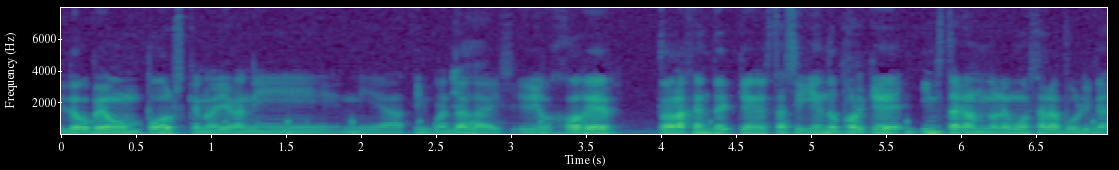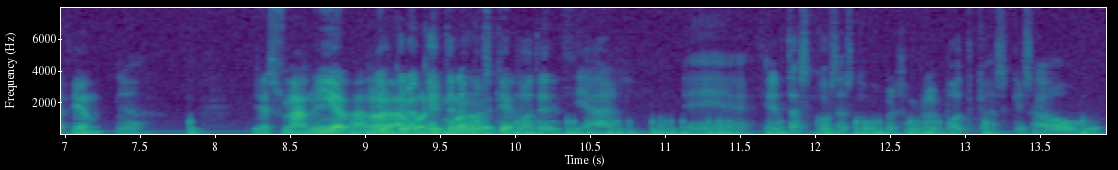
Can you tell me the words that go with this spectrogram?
y luego veo un post que no llega ni, ni a 50 Ya. likes. Y digo, joder, toda la gente que me está siguiendo, ¿por qué Instagram no le muestra la publicación? Ya. Y es una mierda, yo, ¿no? Yo creo que tenemos que potenciar eh, ciertas cosas, como por ejemplo el podcast, que es algo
